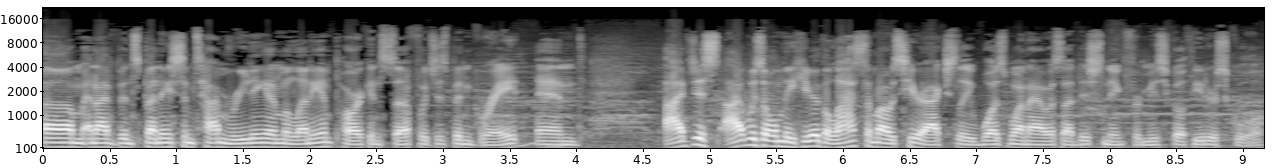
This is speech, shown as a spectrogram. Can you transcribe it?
um, and I've been spending some time reading in Millennium Park and stuff, which has been great. And I've just I was only here the last time I was here actually was when I was auditioning for musical theater school,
